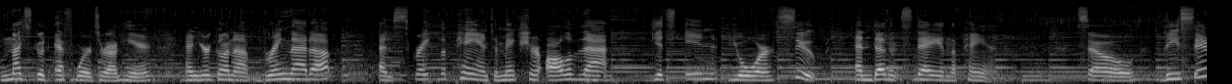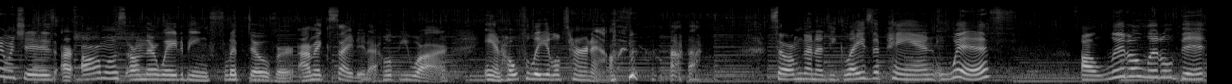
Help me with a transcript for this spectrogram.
nice good F words around here, and you're gonna bring that up and scrape the pan to make sure all of that gets in your soup and doesn't stay in the pan. So these sandwiches are almost on their way to being flipped over. I'm excited. I hope you are. And hopefully it'll turn out. so I'm going to deglaze the pan with a little, little bit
